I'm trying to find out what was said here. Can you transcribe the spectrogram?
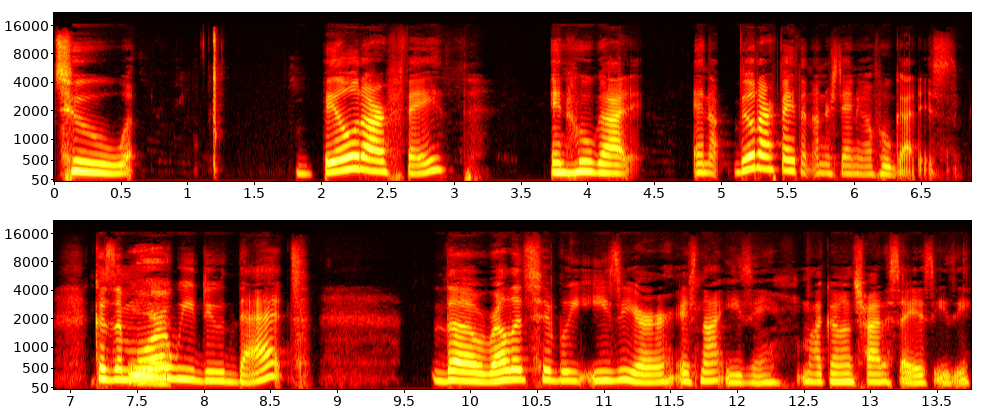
to build our faith in who God and build our faith and understanding of who God is. Because the more yeah. we do that the relatively easier it's not easy i'm not going to try to say it's easy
